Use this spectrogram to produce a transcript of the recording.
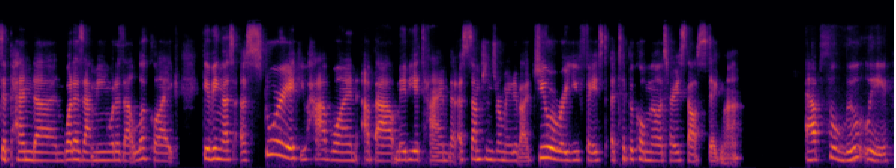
Dependa and what does that mean? What does that look like? Giving us a story, if you have one, about maybe a time that assumptions were made about you or where you faced a typical military spouse stigma. Absolutely.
